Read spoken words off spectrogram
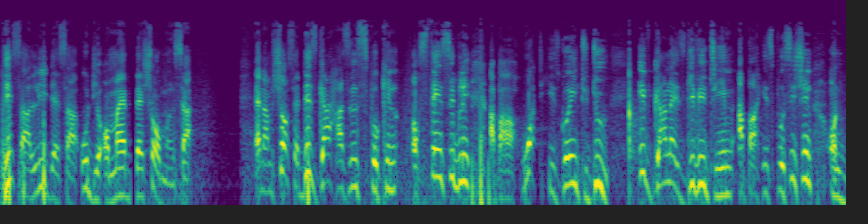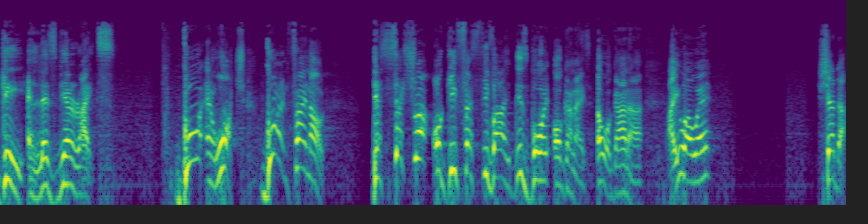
these are leaders ah, a wodi ɔman bɛhyɛ ɔmo nsa. And I'm sure said this guy hasn't spoken ostensibly about what he's going to do if Ghana is giving to him about his position on gay and lesbian rights. Go and watch. Go and find out the sexual orgy festival this boy organized. Oh, Ghana, are you aware? Cheddar.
